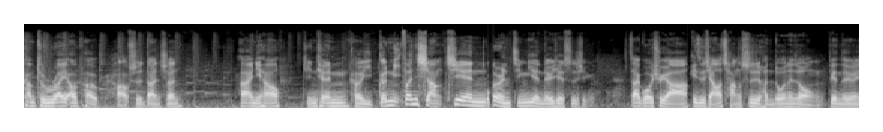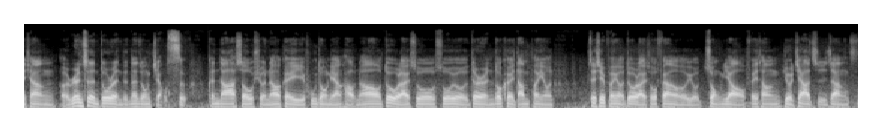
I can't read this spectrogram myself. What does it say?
Come to Ray of Hope，好事诞生。嗨，你好，今天可以跟你分享件个人经验的一些事情。在过去啊，一直想要尝试很多那种变得有点像呃认识很多人的那种角色，跟大家 social，然后可以互动良好，然后对我来说，所有的人都可以当朋友。这些朋友对我来说非常有重要，非常有价值，这样子，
